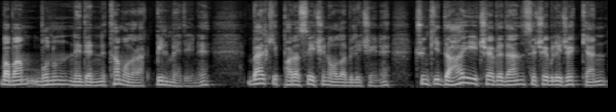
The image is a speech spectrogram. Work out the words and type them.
Babam bunun nedenini tam olarak bilmediğini, belki parası için olabileceğini, çünkü daha iyi çevreden seçebilecekken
